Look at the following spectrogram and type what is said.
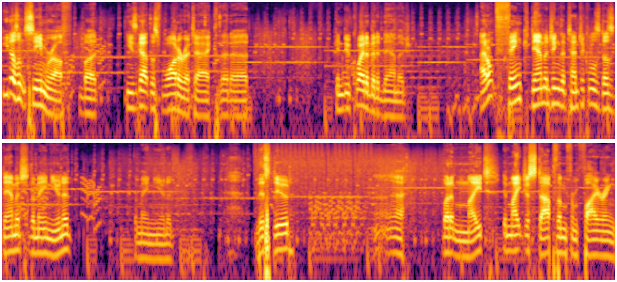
He doesn't seem rough, but he's got this water attack that uh, can do quite a bit of damage. I don't think damaging the tentacles does damage to the main unit. The main unit. This dude. Uh, but it might. It might just stop them from firing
